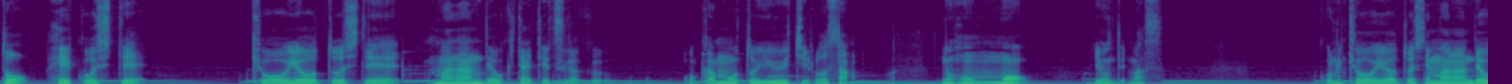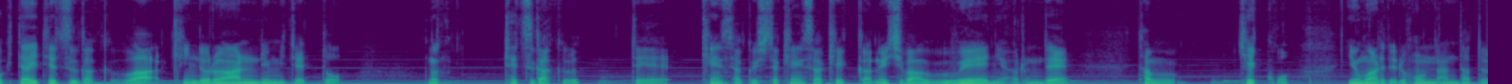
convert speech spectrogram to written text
と並行して教養として学んでおきたい哲学岡本雄一郎さんの本も読んでます。この教養として学んでおきたい哲学は Kindle Unlimited の哲学って検索した検索結果の一番上にあるんで多分結構読まれてる本なんだと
